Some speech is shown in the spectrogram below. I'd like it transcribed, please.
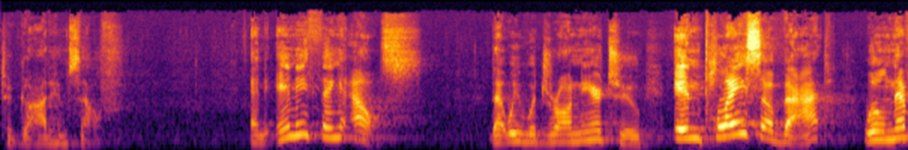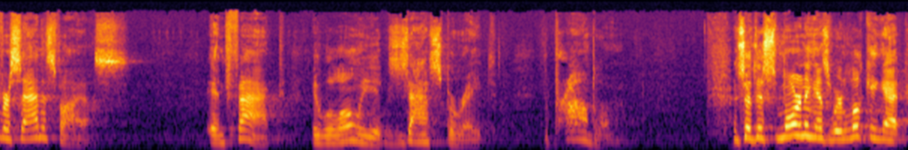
to God Himself. And anything else that we would draw near to in place of that will never satisfy us. In fact, it will only exasperate the problem. And so this morning, as we're looking at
